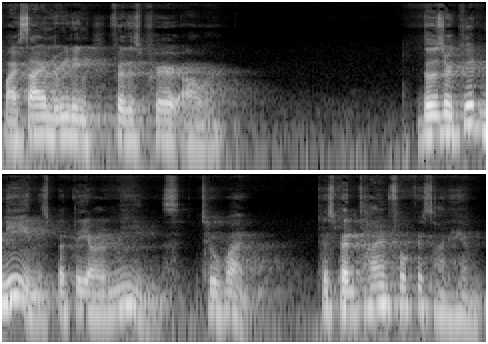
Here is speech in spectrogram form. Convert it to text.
my assigned reading for this prayer hour? Those are good means, but they are means to what? To spend time focused on Him.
